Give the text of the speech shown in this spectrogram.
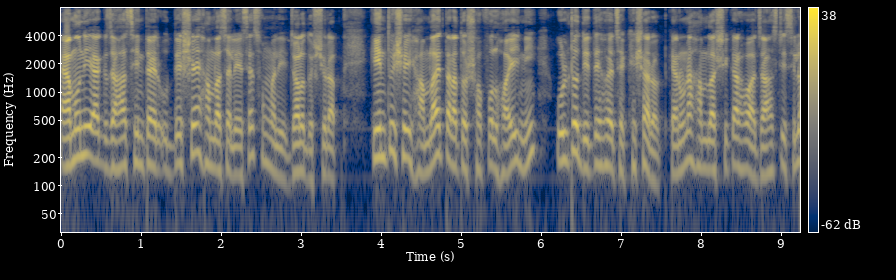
এমনই এক জাহাজ ছিনতাইয়ের উদ্দেশ্যে হামলা চালিয়েছে সোমালি জলদস্যুরা। কিন্তু সেই হামলায় তারা তো সফল হয়নি, উল্টো দিতে হয়েছে খেসারত। কেননা হামলার শিকার হওয়া জাহাজটি ছিল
